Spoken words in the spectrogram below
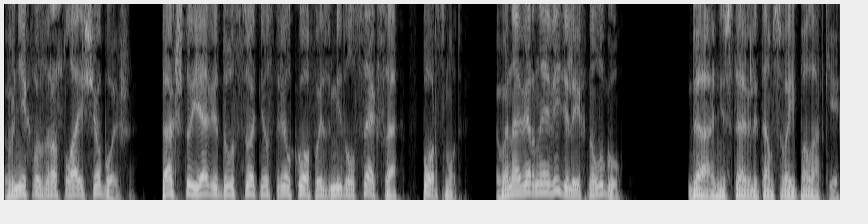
в них возросла еще больше. Так что я веду сотню стрелков из Мидлсекса в Портсмут. Вы, наверное, видели их на лугу. Да, они ставили там свои палатки,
